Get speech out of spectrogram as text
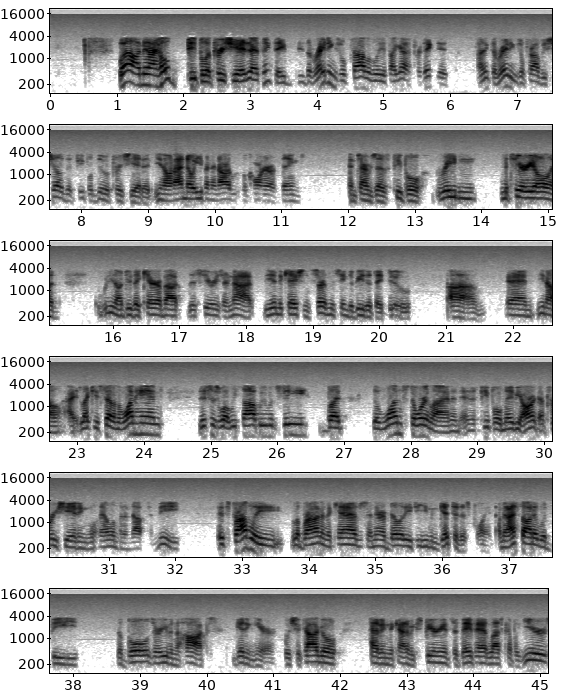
Well, I mean, I hope people appreciate it. I think they the ratings will probably, if I got to predict it, I think the ratings will probably show that people do appreciate it. You know, and I know even in our little corner of things, in terms of people reading material and you know, do they care about this series or not? The indications certainly seem to be that they do. Um, and you know, I, like you said, on the one hand, this is what we thought we would see, but the one storyline, and, and if people maybe aren't appreciating one element enough to me, it's probably LeBron and the Cavs and their ability to even get to this point. I mean, I thought it would be the Bulls or even the Hawks getting here, with Chicago having the kind of experience that they've had the last couple of years,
